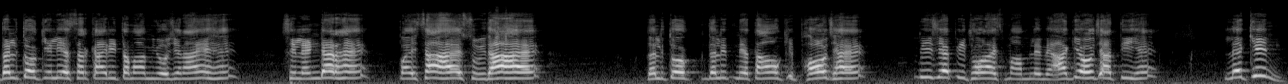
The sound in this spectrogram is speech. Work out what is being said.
दलितों के लिए सरकारी तमाम योजनाएँ हैं, सिलेंडर हैं, पैसा है, सुविधा है, दलितों, दलित नेताओं की फौज है। बीजेपी थोड़ा इस मामले में आगे हो जाती है। लेकिन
